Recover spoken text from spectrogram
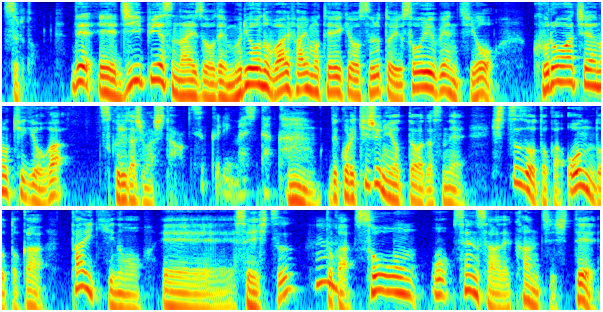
すると。で、えー、GPS 内蔵で無料の Wi-Fi も提供するというそういうベンチをクロアチアの企業が作り出しました。作りましたか。うん、でこれ機種によってはですね湿度とか温度とか大気の、えー、性質とか、騒音をセンサーで感知して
